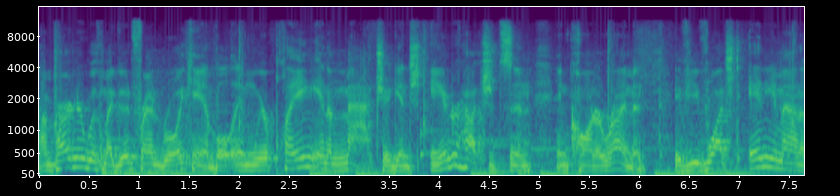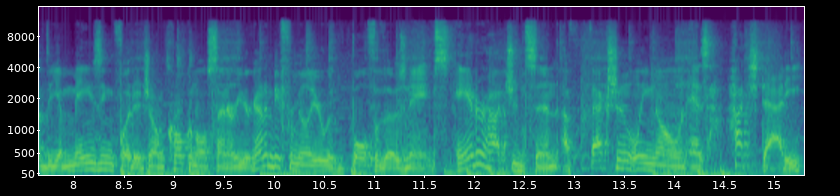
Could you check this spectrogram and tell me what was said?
I'm partnered with my good friend Roy Campbell and we're playing in a match against Andrew Hutchinson and Connor Ryman. If you've watched any amount of the amazing footage on Crokinole Center, you're going to be familiar with both of those names. Andrew Hutchinson, affectionately known as Hutch Daddy,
